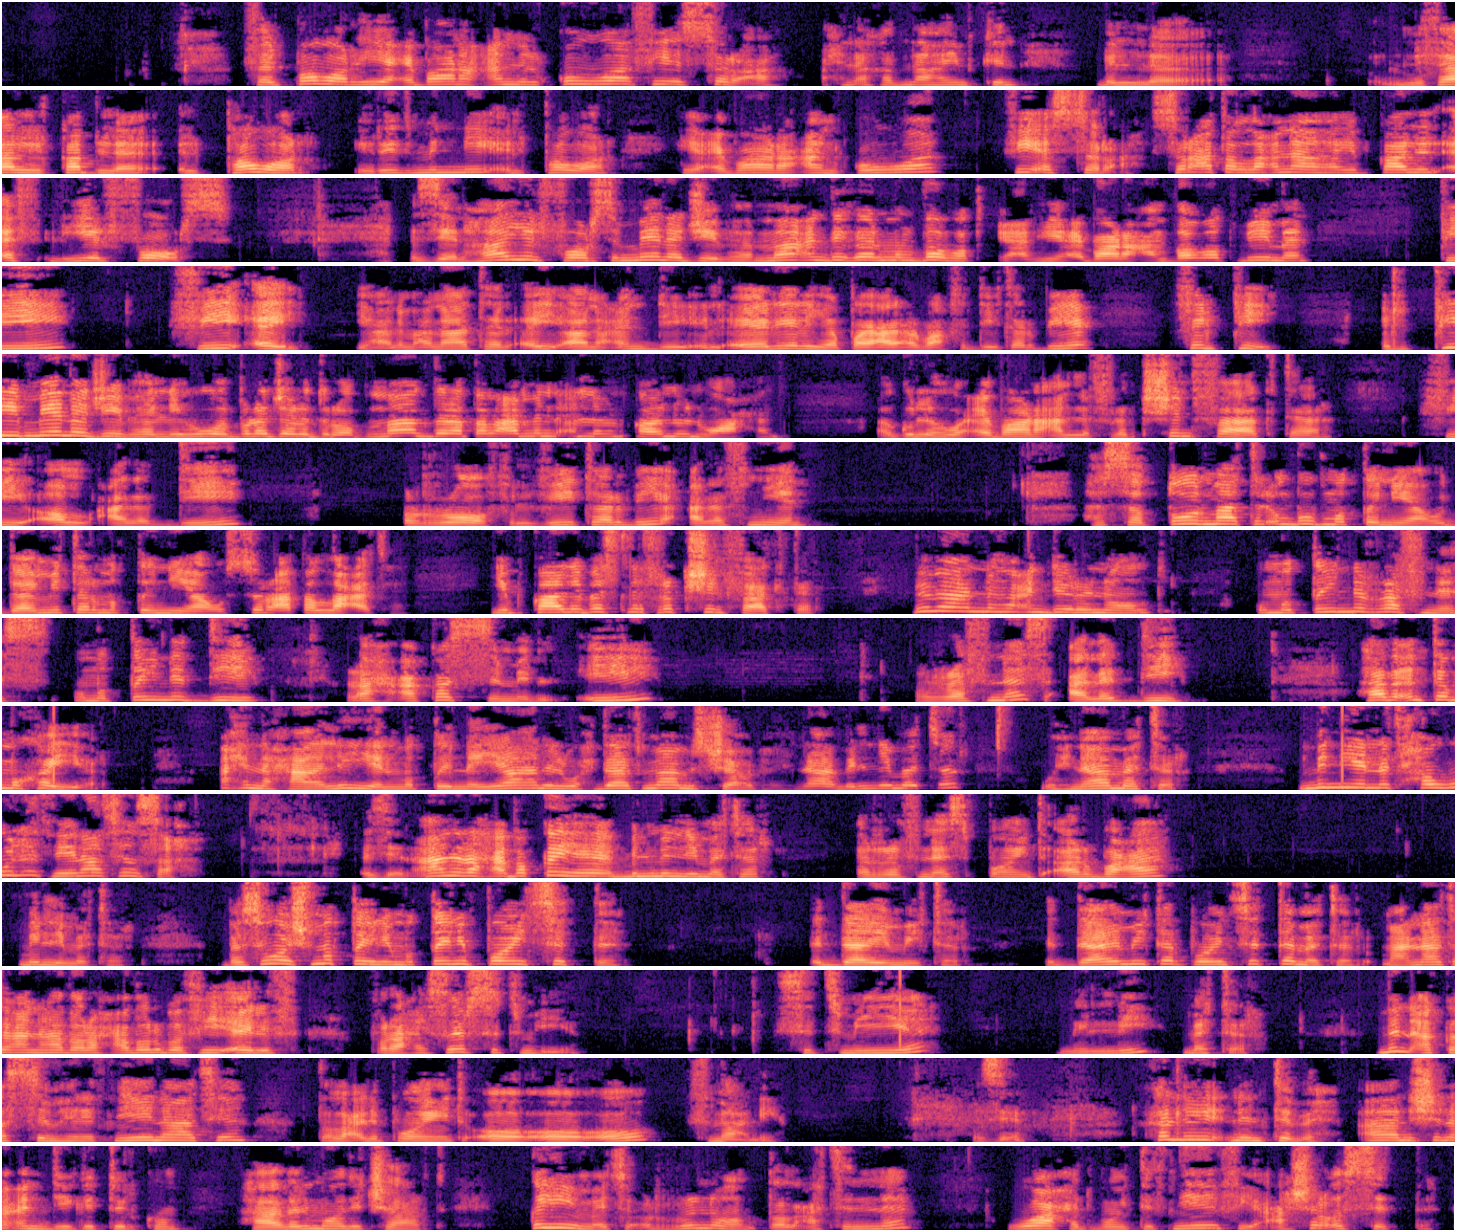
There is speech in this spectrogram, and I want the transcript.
فال power هي عبارة عن القوة في السرعة. إحنا أخذناها يمكن بال المثال اللي قبله ال power يريد مني ال power هي عبارة عن قوة في السرعة. السرعة طلعناها يبقى لي ال F اللي هي ال force زين هاي ال force منين أجيبها؟ ما عندي غير من ضغط يعني هي عبارة عن ضغط بمن؟ P في A يعني معناتها ال A أنا عندي ال area اللي هي pi على أربعة في ال D تربيع في ال P ال P منين أجيبها؟ اللي هو ال pressure drop ما أقدر اطلعها من إلا من قانون واحد. أقول له هو عبارة عن ال friction factor في L على ال D ال rho في ال V تربيع على اثنين. هسه الطول مالت الانبوب مطيني وال diameter مطيني والسرعة طلعتها. يبقى لي بس ال friction factor بما انه عندي Reynold ومطيني ال roughness ومطيني ال D راح أقسم ال e ال roughness على ال D هذا أنت مخير. إحنا حاليا مطينا إياها الوحدات ما متشابهة. هنا مليمتر وهنا متر. من اللي تحولها اثنيناتهم صح زين أنا راح أبقيها بالمليمتر ال roughness point أربعة مليمتر. بس هو إيش مطيني؟ مطيني point ستة ال diameter. ال diameter point ستة متر معناته أنا هذا راح أضربه في ألف فراح يصير ستمية. ستمية ملي متر من أقسمهن اثنيناتهن؟ طلع لي point O O O ثمانية. زين. خلي ننتبه. أنا شنو عندي؟ قلت لكم هذا ال Moody chart قيمة ال Reynold طلعت لنا واحد point اثنين في عشرة أس ستة.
